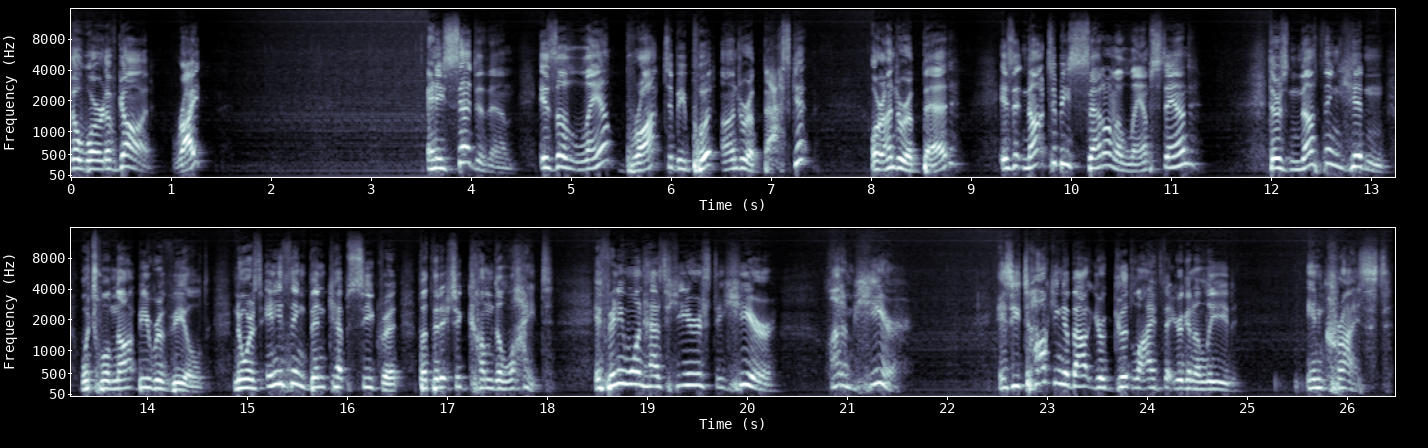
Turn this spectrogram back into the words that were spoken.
the word of God, right? And he said to them, Is a lamp brought to be put under a basket or under a bed? Is it not to be set on a lampstand? There's nothing hidden which will not be revealed, nor has anything been kept secret, but that it should come to light. If anyone has ears to hear, let him hear. Is he talking about your good life that you're going to lead in Christ?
